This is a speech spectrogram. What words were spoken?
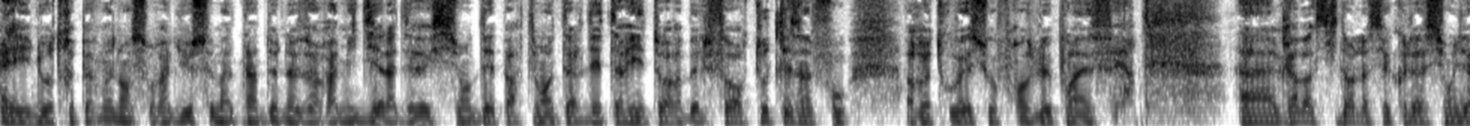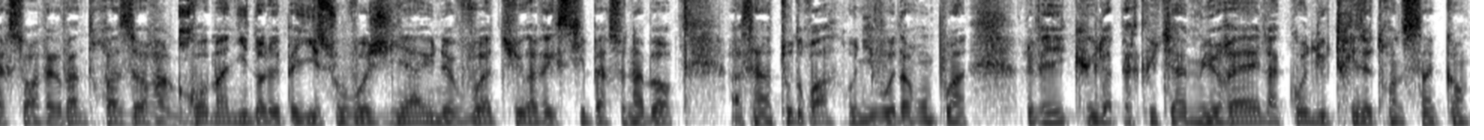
Et une autre permanence aura lieu ce matin de 9h à midi à la direction départementale des territoires à Belfort. Toutes les infos à retrouver sur francebleu.fr. Un grave accident de la circulation hier soir vers 23h à Gros-Magny dans le pays sous Vosgien. Une voiture avec six personnes à bord a fait un tout droit au niveau d'un rond-point. Le véhicule a percuté un muret. La conductrice de 35 ans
